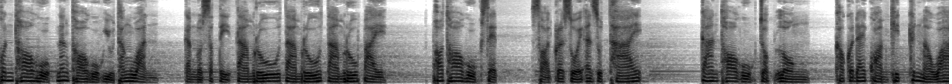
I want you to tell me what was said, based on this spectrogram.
คนทอหูกนั่งทอหูกอยู่ทั้งวันกำหนดสติตามรู้ตามรู้ตามรู้ไป พอทอหูกเสร็จ สอดกระสวยอันสุดท้าย การทอหูกจบลง เขาก็ได้ความคิดขึ้นมาว่า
